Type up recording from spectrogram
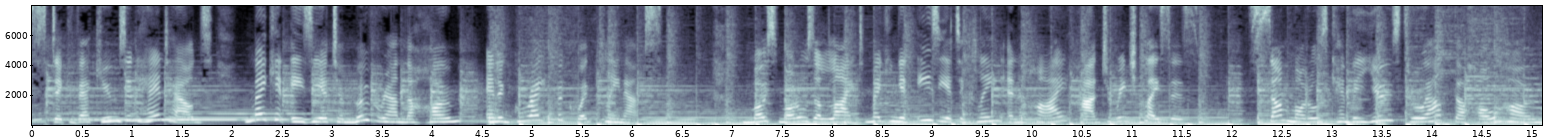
Stick vacuums and handhelds make it easier to move around the home and are great for quick cleanups. Most models are light, making it easier to clean in high, hard to reach places. Some models can be used throughout the whole home.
